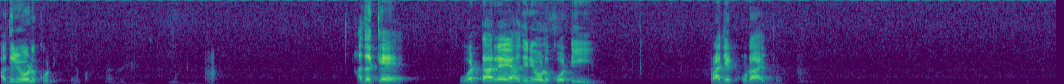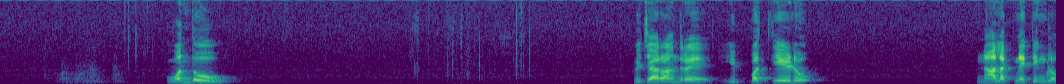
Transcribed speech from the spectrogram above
ಹದಿನೇಳು ಕೋಟಿ. ಅದಕ್ಕೆ ಒಟ್ಟಾರೆ ಹದಿನೇಳು ಕೋಟಿ ಪ್ರಾಜೆಕ್ಟ್ ಕೂಡ ಆಯಿತು. ಒಂದು ವಿಚಾರ ಅಂದರೆ ಇಪ್ಪತ್ತೇಳು ನಾಲ್ಕನೇ ತಿಂಗಳು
